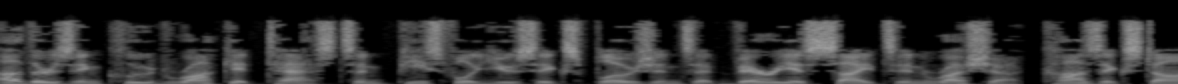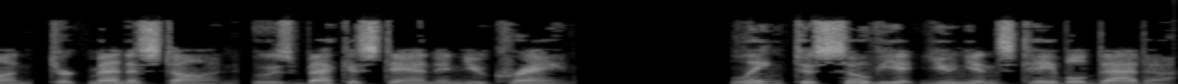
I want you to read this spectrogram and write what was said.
Others include rocket tests and peaceful use explosions at various sites in Russia, Kazakhstan, Turkmenistan, Uzbekistan and Ukraine. Linked to Soviet Union's table data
